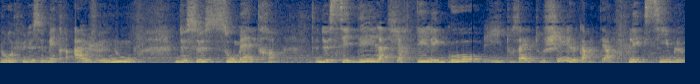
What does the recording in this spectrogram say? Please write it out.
le refus de se mettre à genoux, de se soumettre de céder, la fierté, l'ego, et tout ça est touché, le caractère flexible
